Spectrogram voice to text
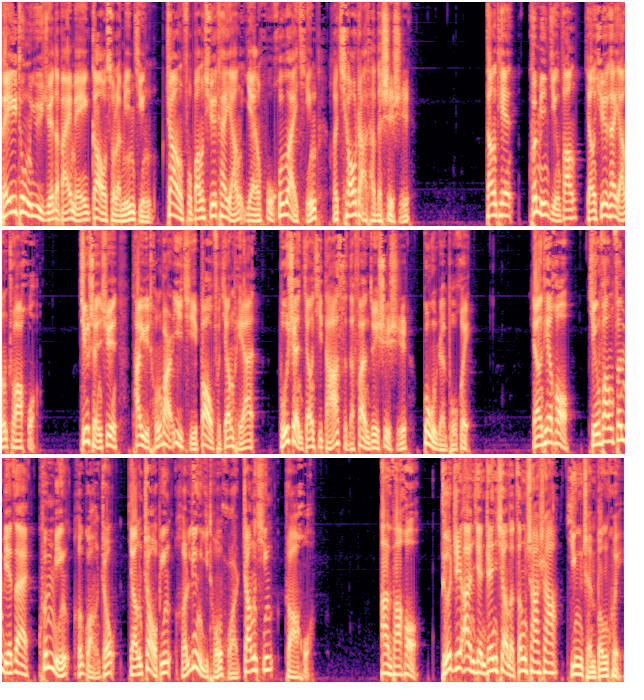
悲痛欲绝的白梅告诉了民警丈夫帮薛开阳掩护婚外情和敲诈他的事实。当天，昆明警方将薛开阳抓获，经审讯，他与同伴一起报复江培安，不慎将其打死的犯罪事实供认不讳。两天后。警方分别在昆明和广州将赵兵和另一同伙张兴抓获。案发后，得知案件真相的曾莎莎精神崩溃，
